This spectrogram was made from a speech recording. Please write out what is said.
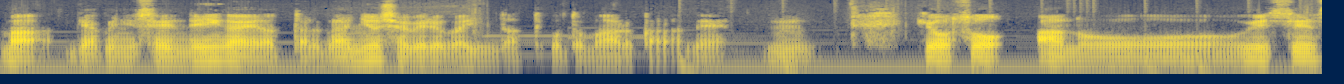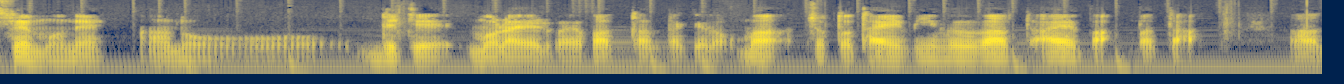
まあ、逆に宣伝以外だったら何を喋ればいいんだってこともあるからね。うん。今日そう、あのー、上地先生もね、あのー、出てもらえればよかったんだけど、まあ、ちょっとタイミングが合えば、また、あの、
